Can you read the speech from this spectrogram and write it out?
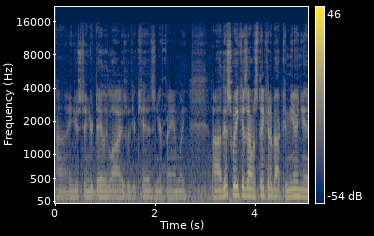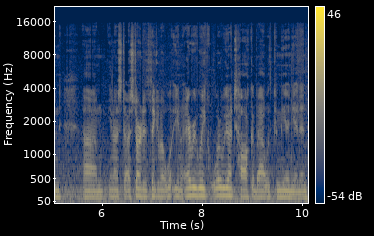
uh, and just in your daily lives with your kids and your family. Uh, this week, as I was thinking about communion, um, you know, I, st- I started to think about what you know every week. What are we going to talk about with communion? And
